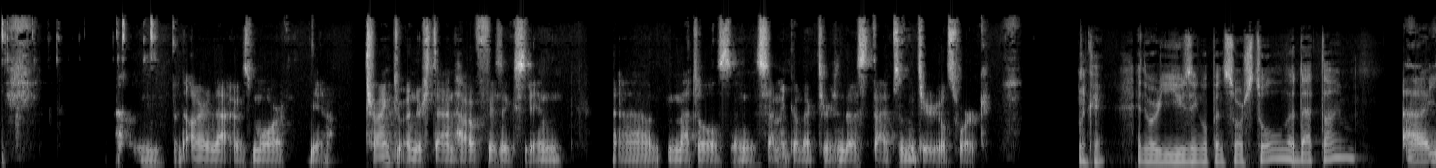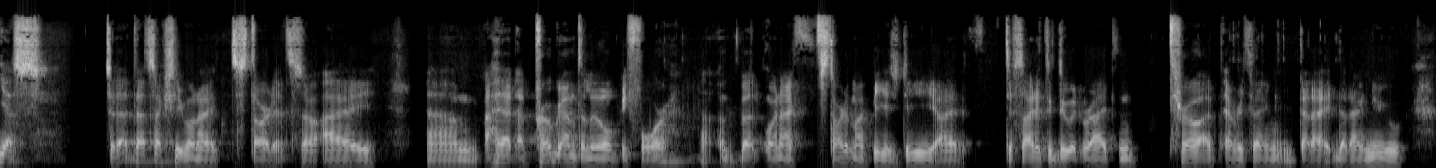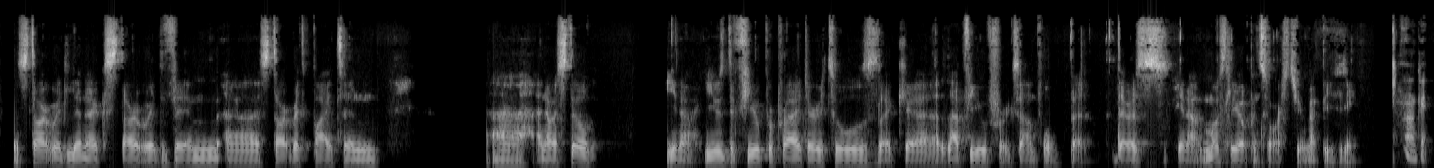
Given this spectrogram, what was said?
Um, but other than that, it was more, you know, trying to understand how physics in uh, metals and semiconductors and those types of materials work. Okay. And were you using open source tool at that time? Uh, yes. So that that's actually when I started. So I um, I had I programmed a little before, uh, but when I started my PhD, I decided to do it right and throw out everything that I that I knew. Start with Linux, start with Vim, uh, start with Python, uh, and I was still, you know, used a few proprietary tools like uh, LabVIEW, for example. But there was, you know, mostly open source during my PhD. Okay.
